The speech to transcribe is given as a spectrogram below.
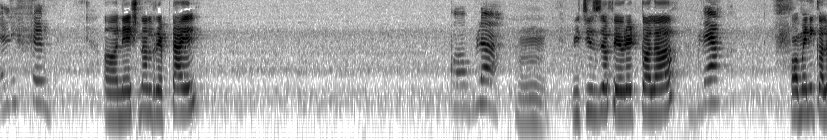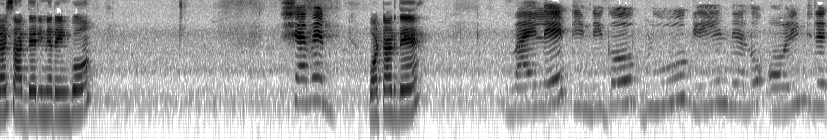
elephant, uh, national reptile. Cobra, Hmm. Which is your favorite color? black, How many colors are there in a rainbow? seven, What are they? violet, indigo, blue, green, yellow, orange, red,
